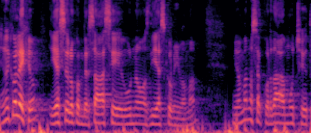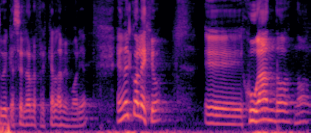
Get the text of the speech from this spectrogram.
En el colegio, y ya lo conversaba hace unos días con mi mamá, mi mamá no se acordaba mucho, yo tuve que hacerle refrescar la memoria. En el colegio, eh, jugando, ¿no?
